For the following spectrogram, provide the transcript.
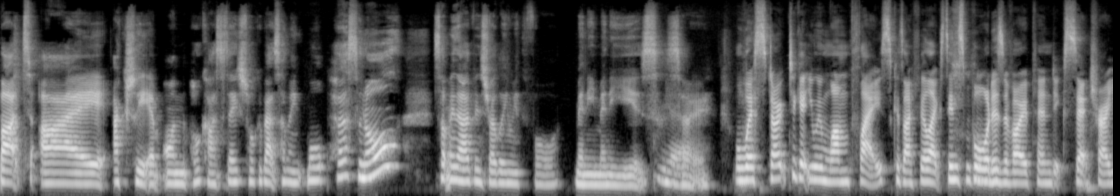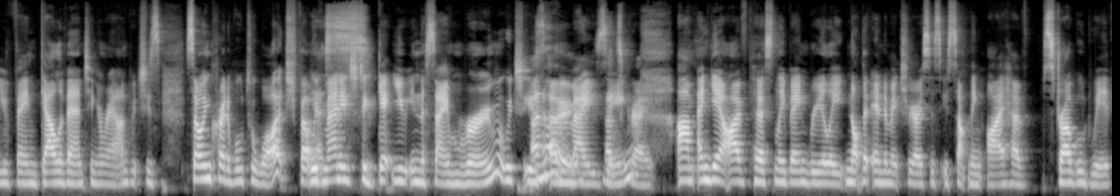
But I actually am on the podcast today to talk about something more personal, something that I've been struggling with for many, many years. Yeah. So Well, we're stoked to get you in one place because I feel like since borders have opened, etc., you've been gallivanting around, which is so incredible to watch. But we've managed to get you in the same room, which is I know. amazing. That's great. Um, and yeah, I've personally been really not that endometriosis is something I have struggled with.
